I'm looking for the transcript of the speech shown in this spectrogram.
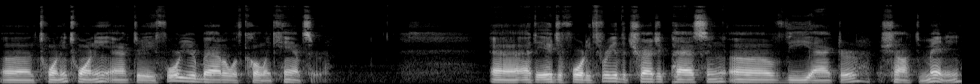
uh, 2020 after a four-year battle with colon cancer. Uh, at the age of 43, the tragic passing of the actor shocked many.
